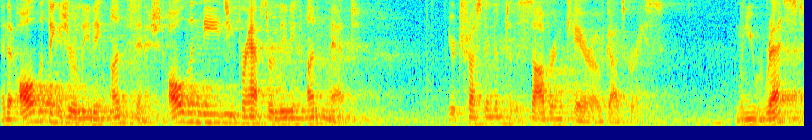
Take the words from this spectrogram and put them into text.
and that all the things you're leaving unfinished, all the needs you perhaps are leaving unmet, you're trusting them to the sovereign care of God's grace. When you rest,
